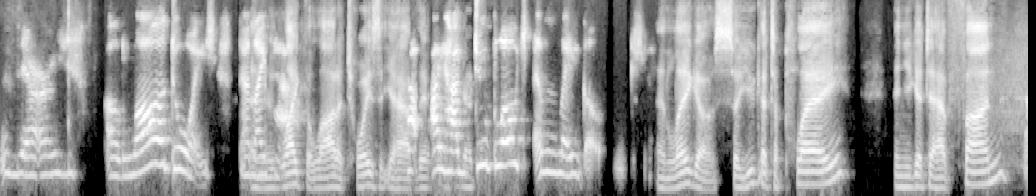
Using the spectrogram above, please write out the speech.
there's a lot of toys that I And you have. like the lot of toys that you have there. I have get- Duplos and Legos. and Legos. So you get to play and you get to have fun. So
